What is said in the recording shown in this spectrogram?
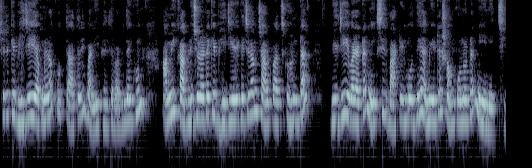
সেটাকে ভিজিয়েই আপনারা খুব তাড়াতাড়ি বানিয়ে ফেলতে পারবেন। দেখুন, আমি কাবলি ছোলাটাকে ভিজিয়ে রেখেছিলাম চার পাঁচ ঘণ্টা। ভিজিয়ে এবার একটা মিক্সির বাটির মধ্যে আমি এটা সম্পূর্ণটা নিয়ে নিচ্ছি।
